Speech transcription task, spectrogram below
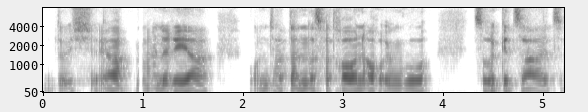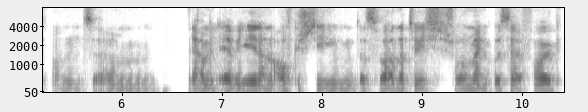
durch ja meine Reha und habe dann das Vertrauen auch irgendwo zurückgezahlt und ähm, ja mit RWE dann aufgestiegen. Das war natürlich schon mein größter Erfolg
